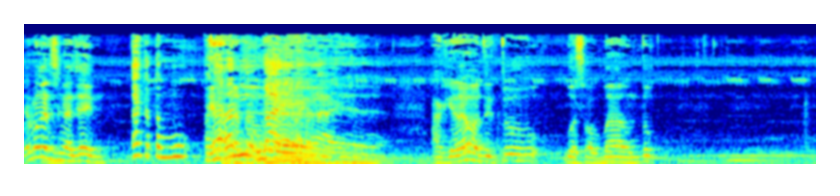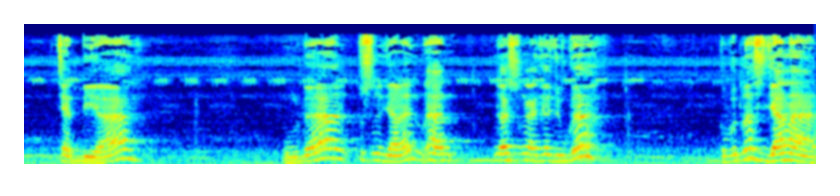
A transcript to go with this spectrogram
emang nggak disengajain? Eh ketemu Ya, pacaran yuk. Ketemu. enggak ya enggak ya. Akhirnya waktu itu gue coba untuk chat dia. Udah terus ngejalan dan nggak sengaja juga. Kebetulan sejalan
